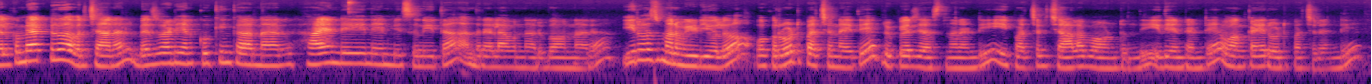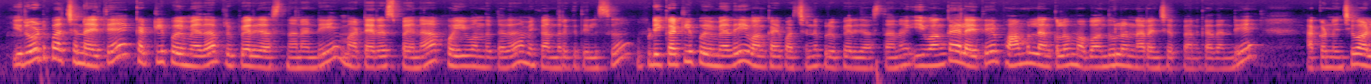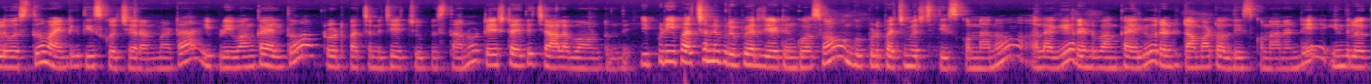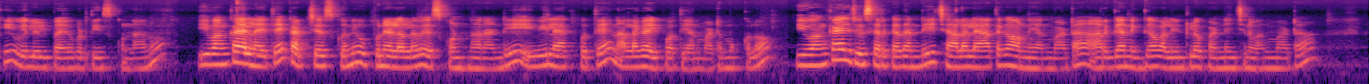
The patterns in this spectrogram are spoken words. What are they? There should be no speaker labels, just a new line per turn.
Welcome back to our channel Bezwadi and cooking corner. Hi అండి నేను మీ సునీత. అందరు ఎలా ఉన్నారు? బాగున్నారా? ఈరోజు మన వీడియోలో ఒక రోటి పచ్చడిని అయితే ప్రిపేర్ చేస్తున్నానండి. ఈ పచ్చడి చాలా బాగుంటుంది. ఇది ఏంటంటే వంకాయ రోటి పచ్చడి అండి. ఈ రోటి పచ్చడిని అయితే కట్లి పొయ్యి మీద ప్రిపేర్ చేస్తున్నానండి. మా టెర్రస్ పైన పొయ్యి ఉంది కదా మీకు అందరికీ తెలుసు. ఇప్పుడు ఈ కట్లి పొయ్యి మీద ఈ వంకాయ పచ్చడిని ప్రిపేర్ చేస్తాను. ఈ వంకాయలు అయితే పాముల లంకలో మా బంధువులు ఉన్నారని చెప్పాను కదండి. అక్కడ నుంచి వాళ్ళు వస్తూ మా ఇంటికి తీసుకొచ్చారనమాట ఇప్పుడు ఈ వంకాయలతో రోటి పచ్చడిని చేసి చూపిస్తాను. టేస్ట్ అయితే చాలా బాగుంటుంది. ఇప్పుడు ఈ పచ్చడిని ప్రిపేర్ చేయడం కోసం గుప్పుడు పచ్చిమిర్చి తీసుకున్నాను. అలాగే రెండు వంకాయలు రెండు టమాటోలు తీసుకున్నానండి. ఇందులోకి వెల్లుల్లిపాయ ఒకటి తీసుకున్నాను. ఈ వంకాయలను అయితే కట్ చేసుకుని ఉప్పు నీళ్ళలో వేసుకుంటున్నానండి. ఇవి లేకపోతే నల్లగా అయిపోతాయి అనమాట ముక్కలు. ఈ వంకాయలు చూశారు కదండి చాలా లేతగా ఉన్నాయి అనమాట ఆర్గానిక్గా వాళ్ళ ఇంట్లో పండించినవి అనమాట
